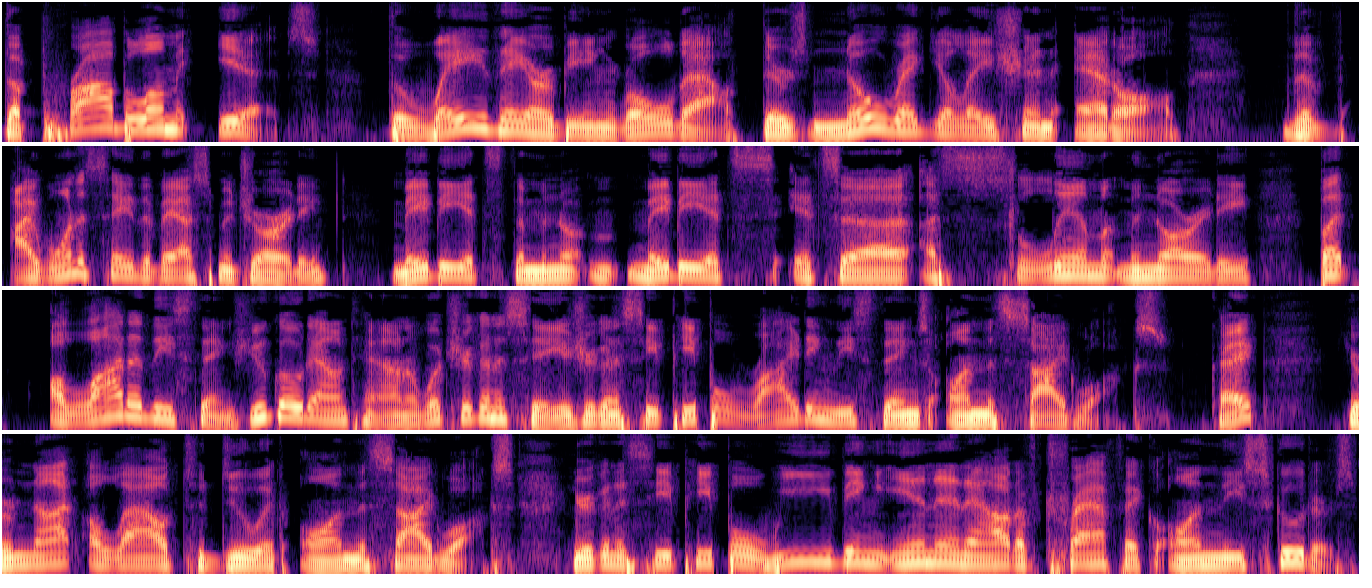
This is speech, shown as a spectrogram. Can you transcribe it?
The problem is the way they are being rolled out, there's no regulation at all. The I want to say the vast majority. Maybe it's the maybe it's it's a, a slim minority, but a lot of these things. You go downtown, and what you're going to see is you're going to see people riding these things on the sidewalks. Okay, you're not allowed to do it on the sidewalks. You're going to see people weaving in and out of traffic on these scooters.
